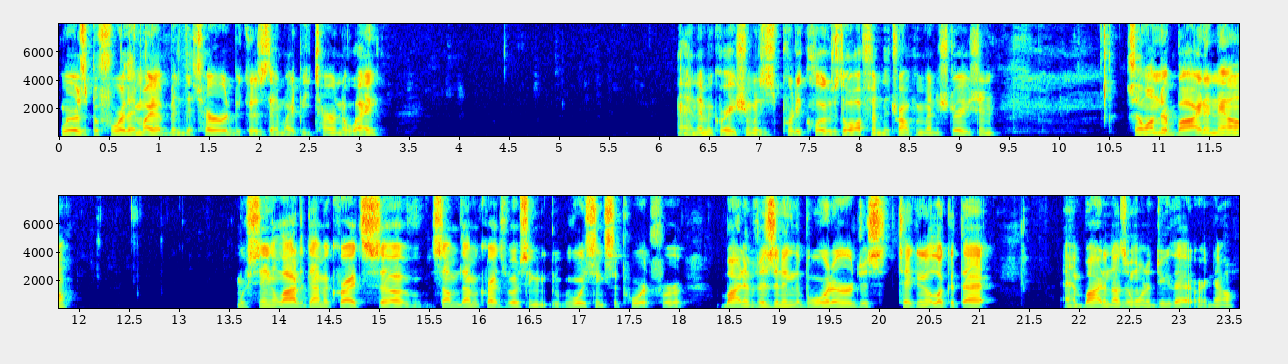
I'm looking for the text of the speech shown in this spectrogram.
Whereas before they might have been deterred because they might be turned away. And immigration was pretty closed off in the Trump administration. So under Biden now, we're seeing a lot of Democrats, uh, some Democrats voicing voicing support for Biden visiting the border, just taking a look at that. And Biden doesn't want to do that right now.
